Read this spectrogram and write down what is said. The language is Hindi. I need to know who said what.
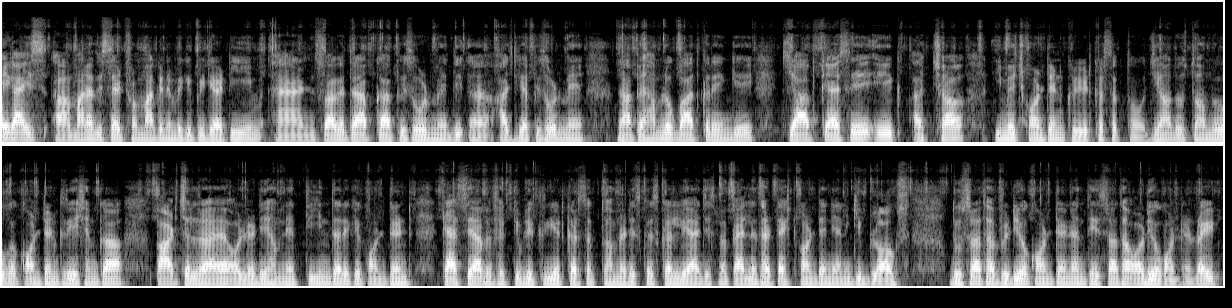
Speaker 1: hey guys Manav this side from marketing Wikipedia team and स्वागत है आपका एपिसोड में uh, आज के एपिसोड में जहाँ पे हम लोग बात करेंगे कि आप कैसे एक अच्छा इमेज कंटेंट क्रिएट कर सकते हो। जी हाँ दोस्तों हम लोगों का कंटेंट क्रिएशन का पार्ट चल रहा है। ऑलरेडी हमने तीन तरह के कंटेंट कैसे आप इफेक्टिवली क्रिएट कर सकते हो हमने डिस्कस कर लिया है जिसमें पहले था टेक्स्ट कॉन्टेंट यानी कि ब्लॉग्स दूसरा था वीडियो कॉन्टेंट एंड तीसरा था ऑडियो कॉन्टेंट राइट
